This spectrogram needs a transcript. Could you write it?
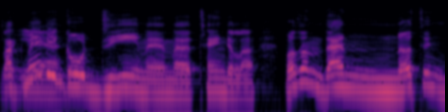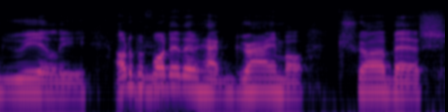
Like maybe Yeah. Goldeen and uh, Tangela, but other than that, nothing really. I would have preferred that they had Grime or Trubbish.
